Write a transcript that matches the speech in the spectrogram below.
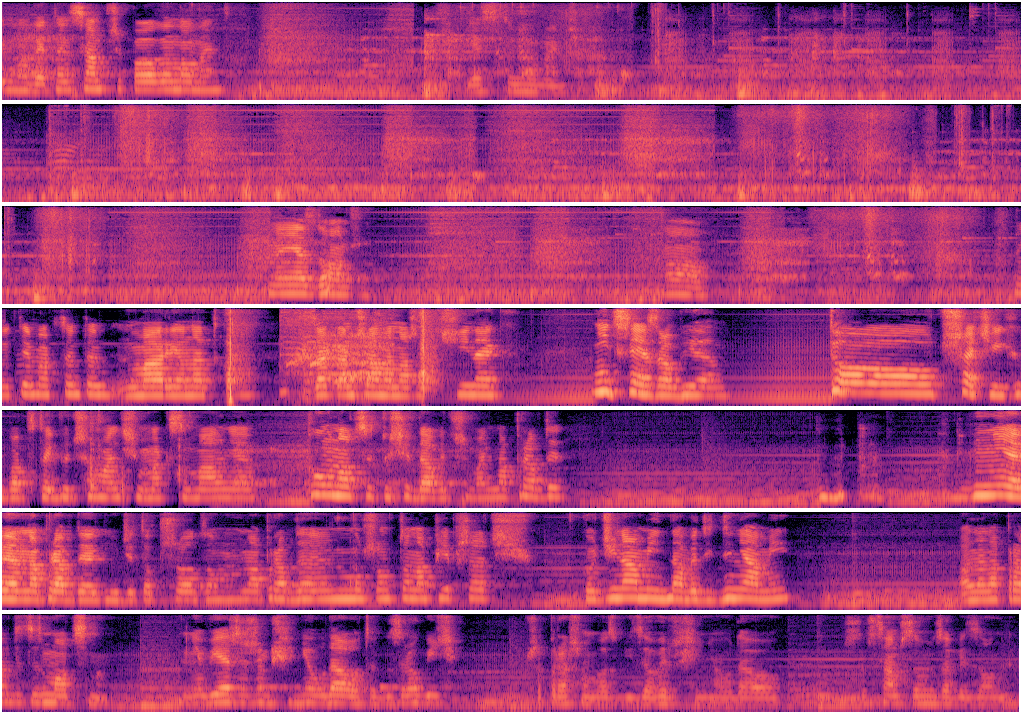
Jak mówię, ten sam przypałowy moment jest w tym momencie. No nie zdążę. No. I tym akcentem marionetką zakończamy nasz odcinek. Nic nie zrobiłem. Do trzeciej chyba tutaj wytrzymaliśmy maksymalnie. Północy tu się da wytrzymać. Naprawdę. Nie wiem naprawdę jak ludzie to przechodzą. Naprawdę muszą to napieprzać godzinami, nawet dniami. Ale naprawdę to jest mocno. Nie wierzę, że mi się nie udało tego zrobić. Przepraszam was widzowie, że się nie udało. Jestem sam są zawiedzony.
